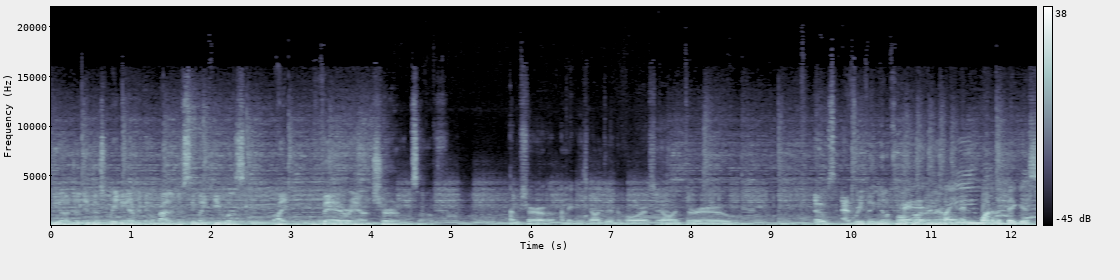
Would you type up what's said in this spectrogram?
you know, just, just reading everything about it, it just seemed like he was like very unsure of himself. I'm sure. I mean, he's going through a divorce, going through It was everything gonna fall apart right now. playing in one of the biggest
